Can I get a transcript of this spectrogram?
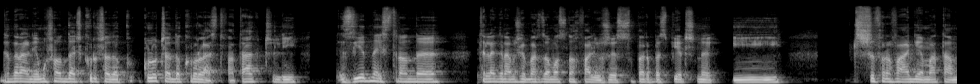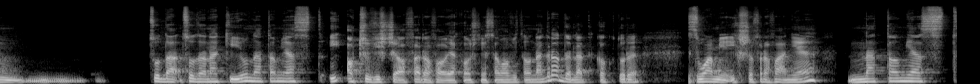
generalnie muszą oddać klucze do, klucze do królestwa, tak? Czyli z jednej strony Telegram się bardzo mocno chwalił, że jest super bezpieczny i szyfrowanie ma tam cuda, cuda na kiju, natomiast i oczywiście oferował jakąś niesamowitą nagrodę dla tego, który złamie ich szyfrowanie. Natomiast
